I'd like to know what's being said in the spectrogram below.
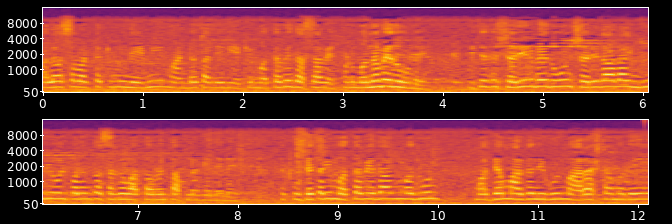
मला असं वाटतं की मी नेहमी मांडत आलेली आहे की मतभेद असावेत पण मनभेद होऊ नये. इथे तर शरीरभेद होऊन शरीराला इंजुरी होईपर्यंत सगळं वातावरण तापलं गेलेलं आहे. तर कुठेतरी मतभेदांमधून मध्यम मार्ग निघून महाराष्ट्रामध्ये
